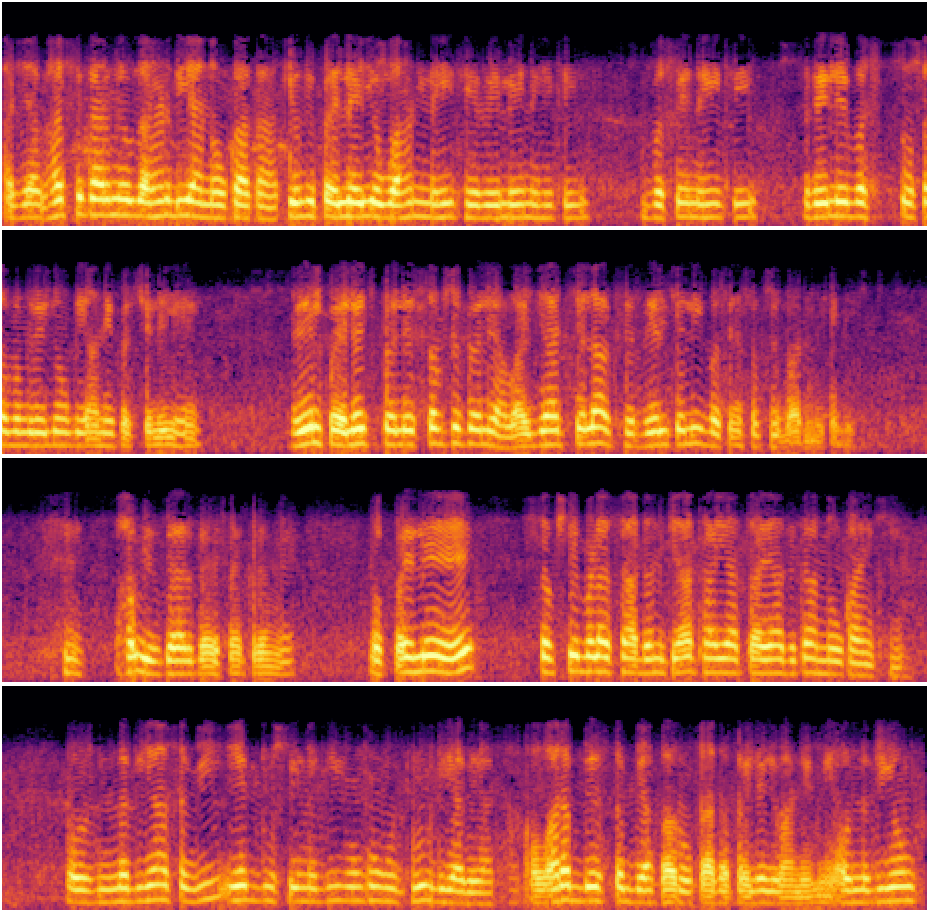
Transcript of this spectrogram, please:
अच्छा भाष्यकार ने उदाहरण दिया नौका का क्योंकि पहले ये वाहन नहीं थे रेले नहीं थी बसें नहीं थी। रेले बस तो सब अंग्रेज़ों के आने पर चली है। रेल पहले पहले सबसे पहले हवाई जहाज़ चला फिर रेल चली बसें सबसे बाद में चली। अब इस बार का ऐसा क्रम है। और पहले सबसे बड़ा साधन क्या था? यातायात का नौकाएँ थी। और नदियाँ सभी एक दूसरी नदियों को जोड़ दिया गया था। और अरब देश तक व्यापार होता था पहले जमाने में। और नदियों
